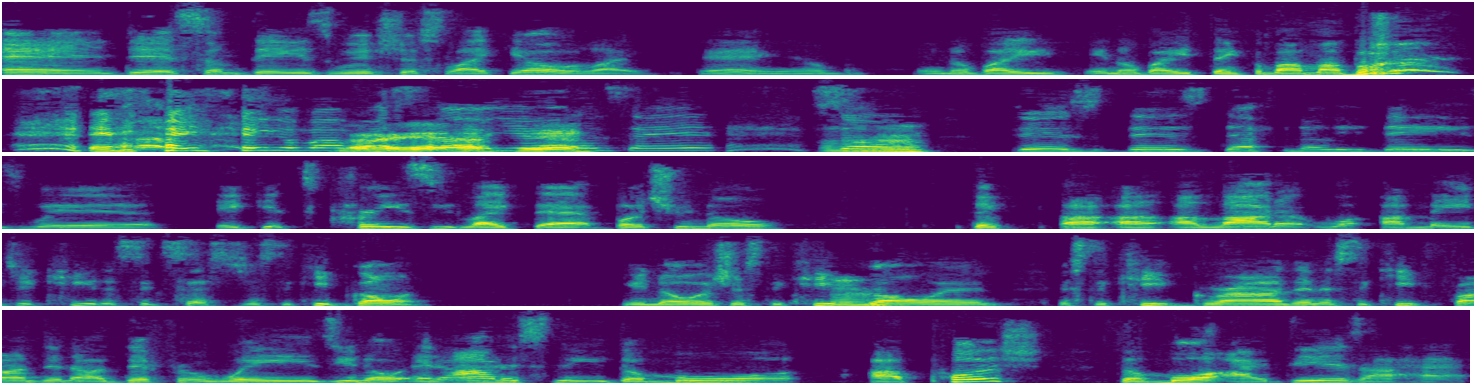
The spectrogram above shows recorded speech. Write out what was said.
And there's some days where it's just like, yo, like, dang, you know, ain't nobody, ain't nobody think about my book. ain't nobody think about Right, my yeah, stuff. You know what I'm saying? So Mhm. There's there's definitely days where it gets crazy like that. But you know, the a, a, lot of a major key to success is just to keep going. You know, it's just to keep Mm. going. It's to keep grinding. It's to keep finding out different ways. You know, and honestly, the more I push, the more ideas I have.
